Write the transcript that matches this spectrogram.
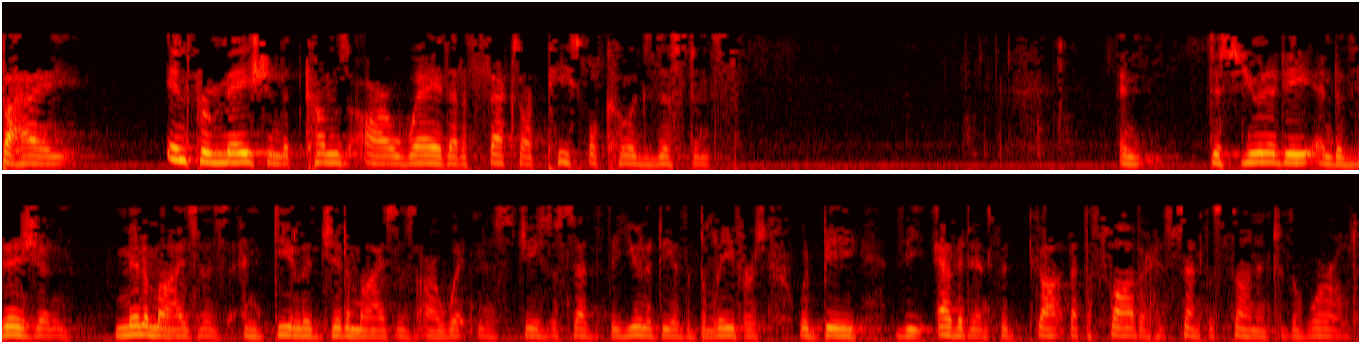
by information that comes our way that affects our peaceful coexistence and disunity and division minimizes and delegitimizes our witness. Jesus said that the unity of the believers would be the evidence that God, that the Father has sent the Son into the world.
